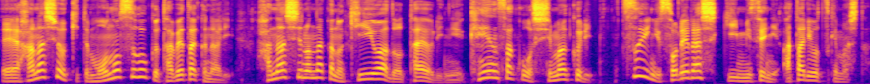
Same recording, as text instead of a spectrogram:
えー話を聞いてものすごく食べたくなり話の中のキーワードを頼りに検索をしまくりついにそれらしき店に当たりをつけました。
